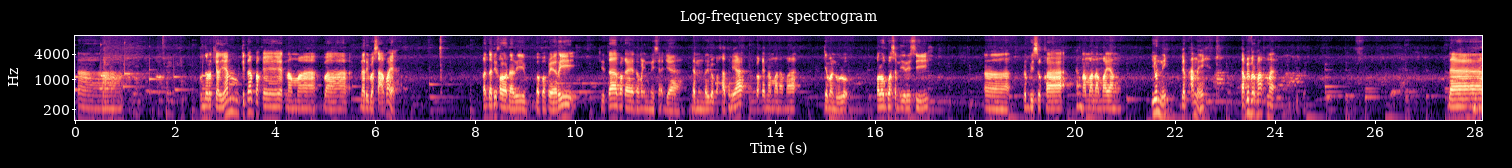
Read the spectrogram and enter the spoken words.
Eh, menurut kalian kita pakai nama ba dari bahasa apa ya? Kan tadi kalau dari Bapak Ferry kita pakai nama Indonesia aja. Dan dari Bapak Satria pakai nama-nama zaman dulu. Kalau gua sendiri sih eh, lebih suka nama-nama yang unik dan aneh tapi bermakna gitu. dan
